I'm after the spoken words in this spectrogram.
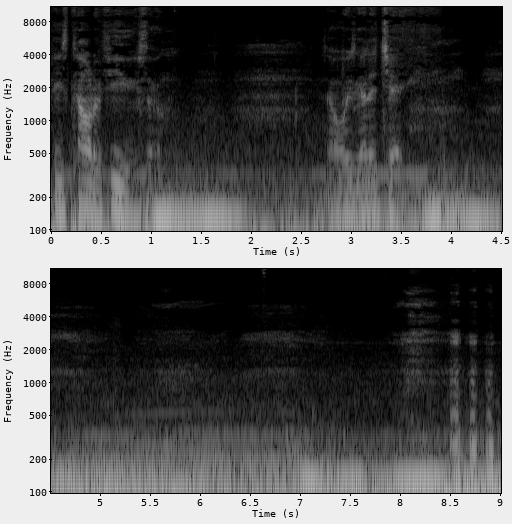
he's caught a few, so he's always got to check.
